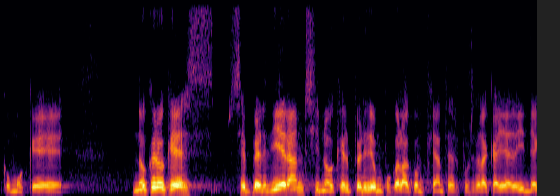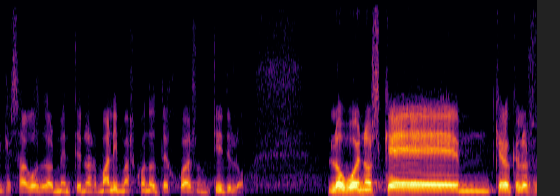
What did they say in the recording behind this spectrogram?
como que no creo que se perdieran, sino que él perdió un poco la confianza después de la caída de India, que es algo totalmente normal y más cuando te juegas un título. Lo bueno es que mm, creo que los,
